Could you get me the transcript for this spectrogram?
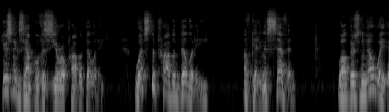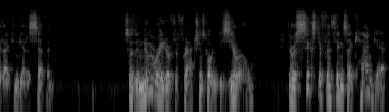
Here's an example of a zero probability. What's the probability of getting a 7. Well, there's no way that I can get a 7. So the numerator of the fraction is going to be 0. There are six different things I can get,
